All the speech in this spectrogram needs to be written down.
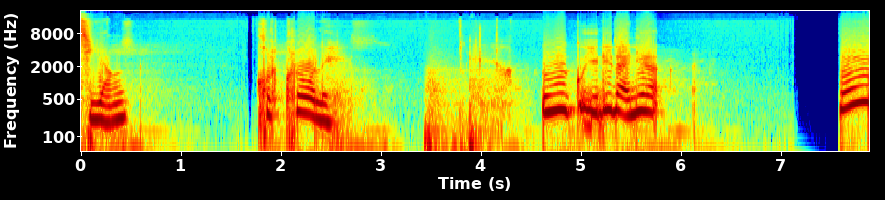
เสียงโคตรโครเลย เออกูอยู่ที่ไหนเนี่ยเออ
